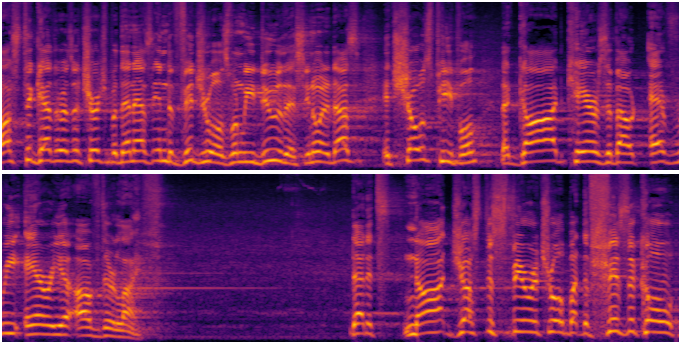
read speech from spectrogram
us together as a church, but then as individuals, when we do this, you know what it does? It shows people that God cares about every area of their life. That it's not just the spiritual, but the physical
